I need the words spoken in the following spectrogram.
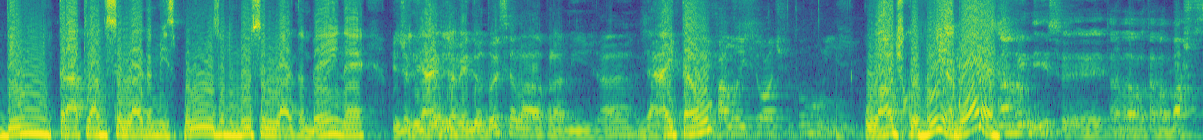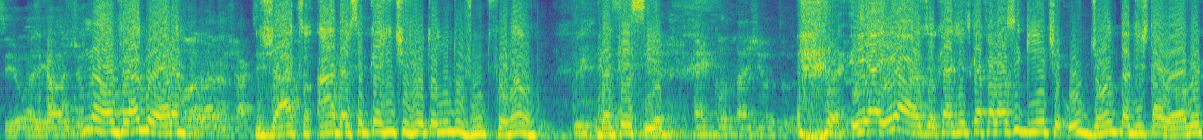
deu um trato lá no celular da minha esposa, no meu celular também, né. O Ele já já vendeu dois celulares pra mim já. já, então, Falou aí que o áudio ficou ruim. o áudio ficou ruim agora? Não, no início, eh, tava, tava abaixo do seu, aí acabou. Não, foi agora. Agora, Jackson. Jackson. Ah, deve ser porque a gente riu todo mundo junto, foi não? Deve ter sido. É, contagiou tudo. E aí, ó, o que a gente quer falar é o seguinte: o John da Digital Lover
